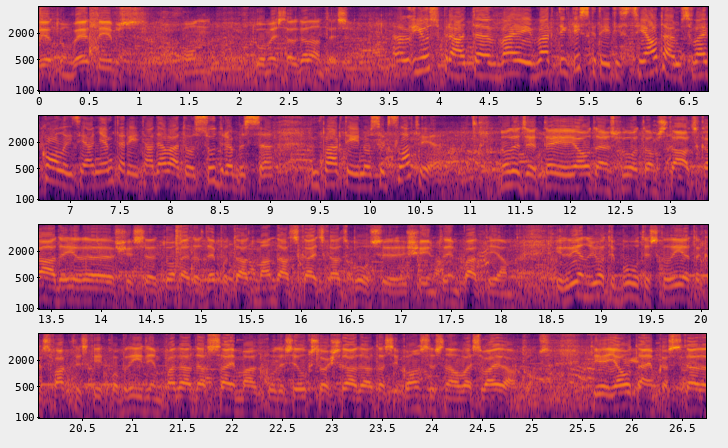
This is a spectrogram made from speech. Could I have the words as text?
rietumu vērtības to mēs tad garantēsim. Jūsuprāt, vai var tikt izskatīts jautājums, vai koalīcijā ņemt arī tā dēvēto sudrabas partiju no sirds Latvijā? Nu, redziet, te ir jautājums, protams, tāds, kāda ir šis tomēr tas deputātu mandāts skaits, kāds būs šīm trim partijām. Ir viena ļoti būtiska lieta, kas faktiski ik pa brīdiem parādās saimā, kuras ilgstoši strādā, tas ir konstitucionālais vairākums. Tie jautājumi, kas skar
